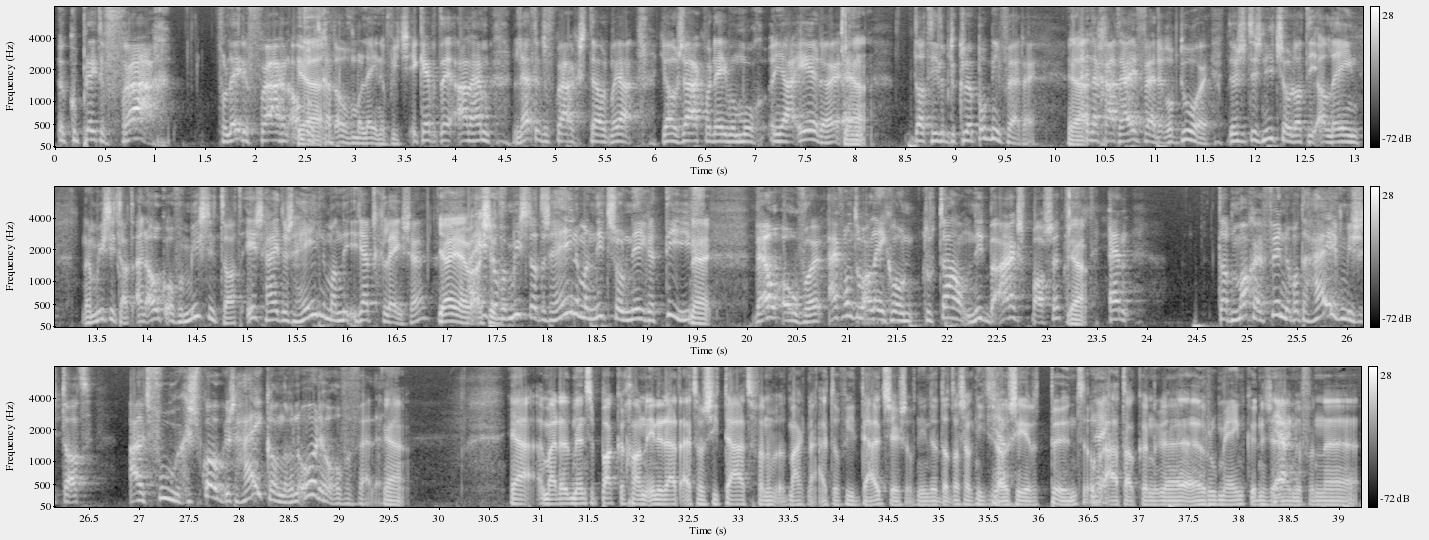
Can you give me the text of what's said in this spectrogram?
een complete vraag. Volledig vraag en antwoord Ja. gaat over Malenovic. Ik heb het aan hem letterlijk de vraag gesteld. Maar ja, jouw zaakwaarnemer mocht een jaar eerder. En Ja. Dat hielp de club ook niet verder. Ja. En daar gaat hij verder op door. Dus het is niet zo dat hij alleen naar Mislitat... En ook over Mislitat is hij dus helemaal niet... Je hebt het gelezen, hè? Ja, ja, hij is je- over Mislitat dus helemaal niet zo negatief. Nee. Wel over... Hij vond hem alleen gewoon totaal niet bij Ajax passen. Ja. En dat mag hij vinden, want hij heeft Mislitat uitvoerig gesproken. Dus hij kan er een oordeel over vellen. Ja. Ja, maar dat mensen pakken gewoon inderdaad uit zo'n citaat van... het maakt nou uit of hij Duits is of niet. Dat, dat was ook niet zozeer het punt. Of Nee. ook een eh, Roemeen kunnen zijn of een, eh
